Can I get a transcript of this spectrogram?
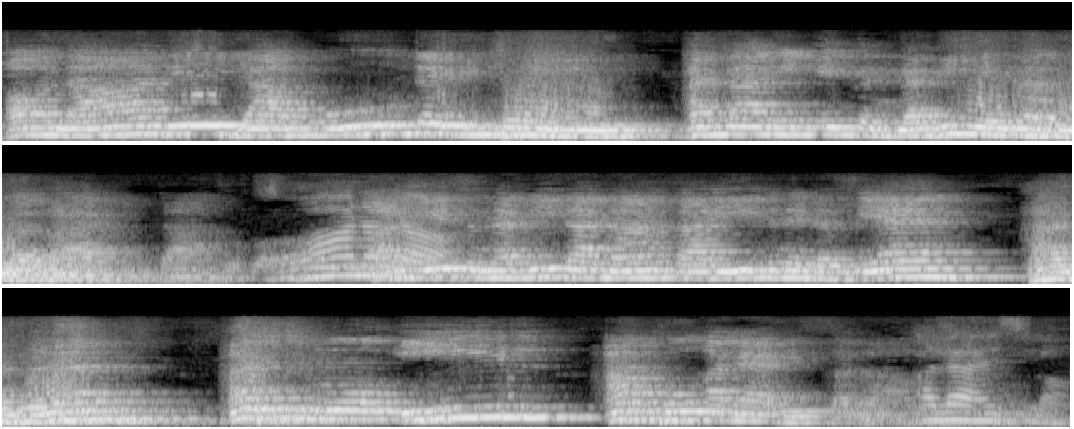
اولاد یعقوب دے وچوں ہی اللہ نے ایک نبی انہاں نو عطا کیتا۔ سبحان اللہ۔ اس نبی دا نام تاریخ نے دسیا ہے حضرت اشموئیل ابو علیہ السلام۔ علیہ السلام۔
